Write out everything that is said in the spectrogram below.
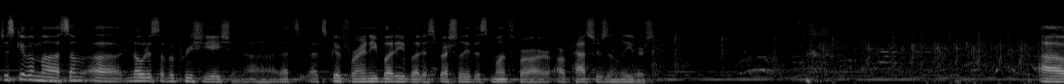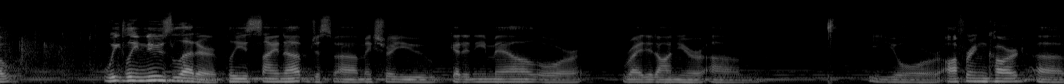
Just give them some notice of appreciation. that's, that's good for anybody, but especially this month for our, our pastors and leaders. weekly newsletter. Please sign up. Just uh, make sure you get an email or write it on your um, your offering card uh,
